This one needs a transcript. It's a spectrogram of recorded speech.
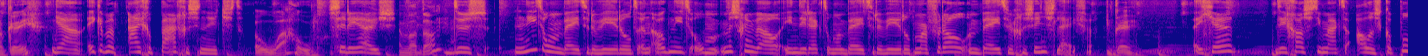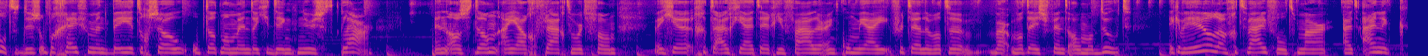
Oké. Ja, ik heb mijn eigen pa gesnitcht. Oh, wauw. Serieus. En wat dan? Dus niet om een betere wereld en ook niet om, misschien wel indirect om een betere wereld, maar vooral een beter gezinsleven. Oké. Weet je, die gast die maakte alles kapot. Dus op een gegeven moment ben je toch zo op dat moment dat je denkt, nu is het klaar. En als dan aan jou gevraagd wordt van, weet je, getuig jij tegen je vader en kom jij vertellen wat, de, waar, wat deze vent allemaal doet. Ik heb heel lang getwijfeld, maar uiteindelijk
